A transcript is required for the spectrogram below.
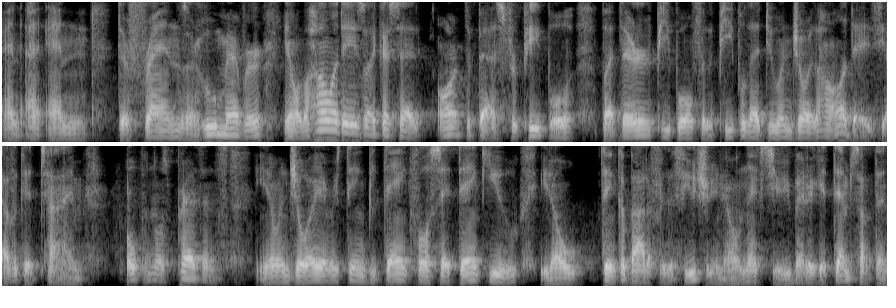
and, and, and their friends or whomever. You know, the holidays, like I said, aren't the best for people, but they're people for the people that do enjoy the holidays. You have a good time. Open those presents, you know, enjoy everything, be thankful, say thank you, you know, think about it for the future. You know, next year you better get them something.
